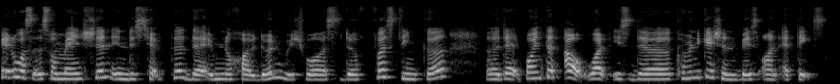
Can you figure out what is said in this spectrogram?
It was also mentioned in this chapter that Ibn Khaldun, which was the first thinker uh, that pointed out what is the communication based on ethics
